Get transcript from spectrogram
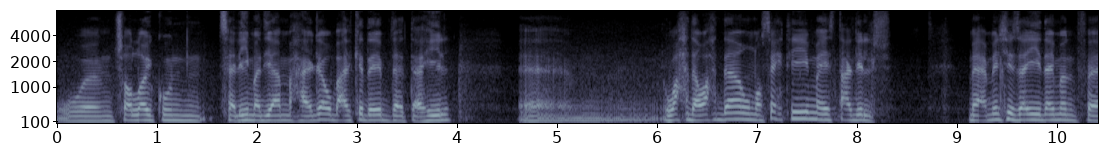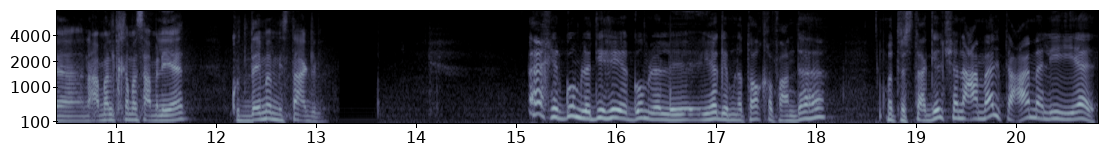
وإن شاء الله يكون سليمة دي أهم حاجة وبعد كده يبدأ التأهيل واحدة واحدة ونصيحتي ما يستعجلش. ما يعملش زي دايما في أنا عملت خمس عمليات كنت دايما مستعجل. آخر جملة دي هي الجملة اللي يجب نتوقف عندها. ما تستعجلش أنا عملت عمليات.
